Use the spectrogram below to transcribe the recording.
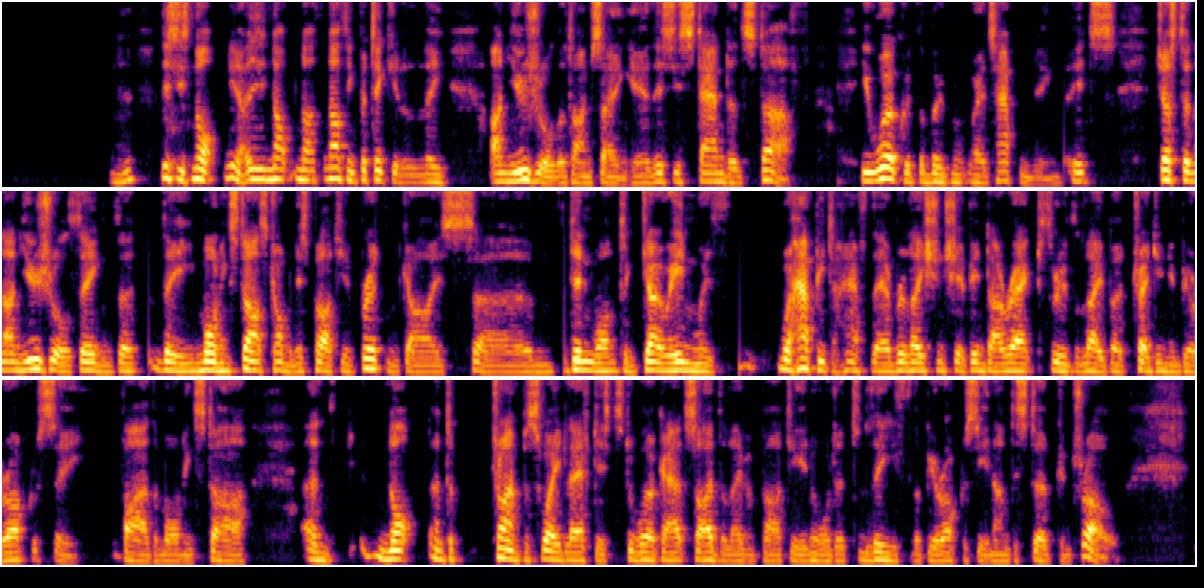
This is not, you know, this not, not nothing particularly unusual that I'm saying here. This is standard stuff. You work with the movement where it's happening. It's just an unusual thing that the Morning Star's Communist Party of Britain guys um, didn't want to go in with were happy to have their relationship indirect through the Labour trade union bureaucracy via the Morning Star and not, and to try and persuade leftists to work outside the Labour Party in order to leave the bureaucracy in undisturbed control.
